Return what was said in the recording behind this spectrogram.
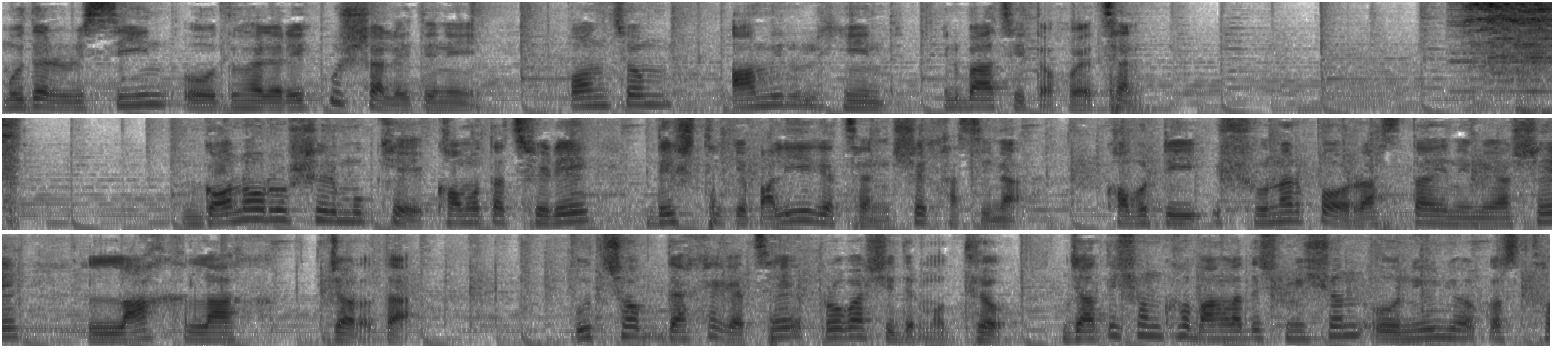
মুদার রিসিন ও দু হাজার একুশ সালে তিনি পঞ্চম আমিরুল হিন্দ নির্বাচিত হয়েছেন। গণরোষের মুখে ক্ষমতা ছেড়ে দেশ থেকে পালিয়ে গেছেন শেখ হাসিনা। খবরটি শোনার পর রাস্তায় নেমে আসে লাখ লাখ জড়তা উৎসব দেখা গেছে প্রবাসীদের মধ্যেও। জাতিসংঘ বাংলাদেশ মিশন ও নিউ ইয়র্কস্থ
